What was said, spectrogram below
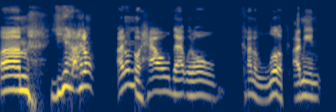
Um, yeah, I don't, I don't know how that would all kind of look. I mean,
